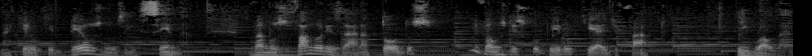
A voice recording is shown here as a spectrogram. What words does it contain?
naquilo que Deus nos ensina, vamos valorizar a todos e vamos descobrir o que é de fato igualdade.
